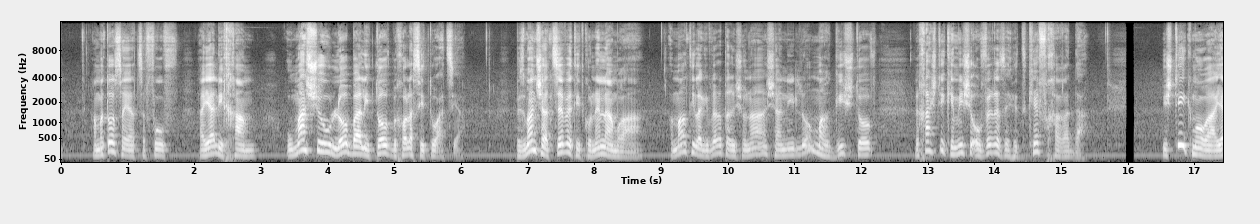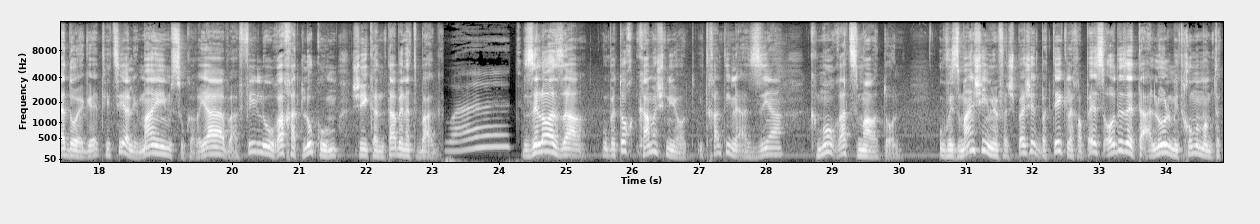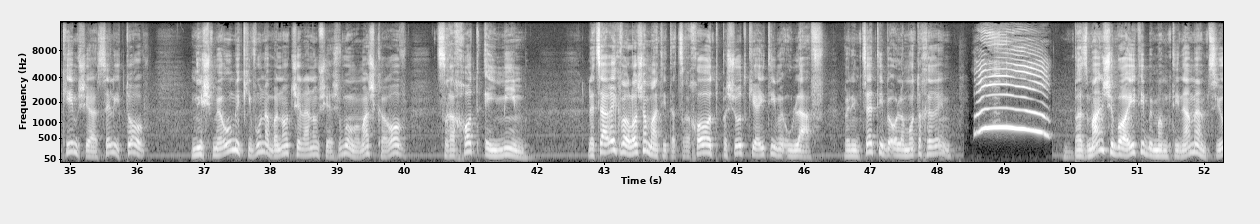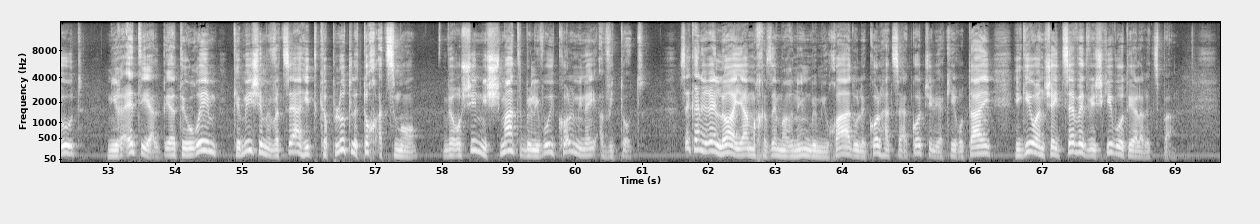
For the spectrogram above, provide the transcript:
המטוס היה צפוף, היה לי חם, ומשהו לא בא לי טוב בכל הסיטואציה. בזמן שהצוות התכונן להמראה, אמרתי לגברת הראשונה שאני לא מרגיש טוב וחשתי כמי שעובר איזה התקף חרדה. אשתי, כמו ראיה דואגת, הציעה לי מים, סוכריה ואפילו רחת לוקום שהיא קנתה בנתב"ג. What? זה לא עזר, ובתוך כמה שניות התחלתי להזיע כמו רץ מרתון. ובזמן שהיא מפשפשת בתיק לחפש עוד איזה תעלול מתחום הממתקים שיעשה לי טוב, נשמעו מכיוון הבנות שלנו שישבו ממש קרוב צרחות אימים. לצערי כבר לא שמעתי את הצרחות, פשוט כי הייתי מאולף, ונמצאתי בעולמות אחרים. בזמן שבו הייתי בממתינה מהמציאות, נראיתי על פי התיאורים כמי שמבצע התקפלות לתוך עצמו, וראשי נשמט בליווי כל מיני עוויתות. זה כנראה לא היה מחזה מרנין במיוחד, ולכל הצעקות של יקירותיי הגיעו אנשי צוות והשכיבו אותי על הרצפה.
